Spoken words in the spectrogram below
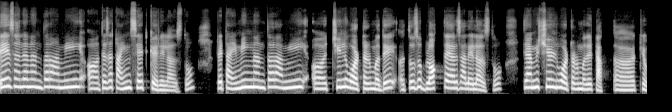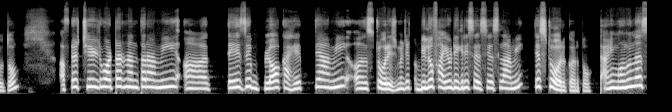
ते झाल्यानंतर आम्ही त्याचा टाईम सेट केलेला असतो. ते टायमिंग नंतर आम्ही चिल्ड वॉटरमध्ये तो जो ब्लॉक तयार झालेला असतो, ते आम्ही चिल्ड वॉटरमध्ये टाक ठेवतो. आफ्टर चिल्ड वॉटर नंतर आम्ही ते जे ब्लॉक आहेत ते आम्ही स्टोरेज म्हणजे बिलो 5 डिग्री सेल्सियसला आम्ही ते स्टोअर करतो आणि म्हणूनच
